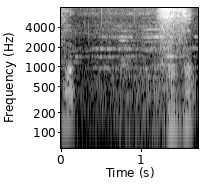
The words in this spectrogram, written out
Vous. Vous.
